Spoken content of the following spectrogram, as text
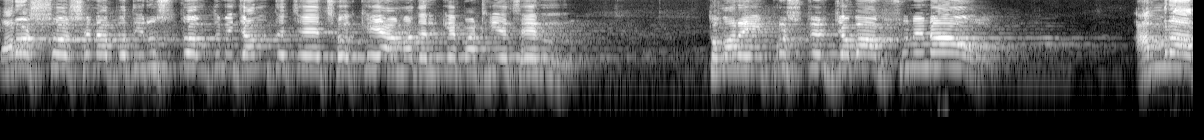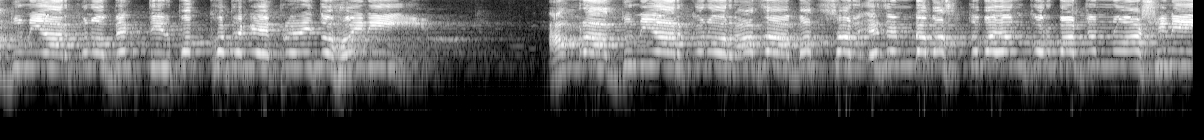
পারস্য সেনাপতি রুস্তম, তুমি জানতে চেয়েছো কে আমাদেরকে পাঠিয়েছেন? তোমার এই প্রশ্নের জবাব শুনে নাও। আমরা দুনিয়ার কোনো ব্যক্তির পক্ষ থেকে প্রেরিত হইনি। আমরা দুনিয়ার কোনো রাজা, বাদশার এজেন্ডা বাস্তবায়ন করবার জন্য আসিনি।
